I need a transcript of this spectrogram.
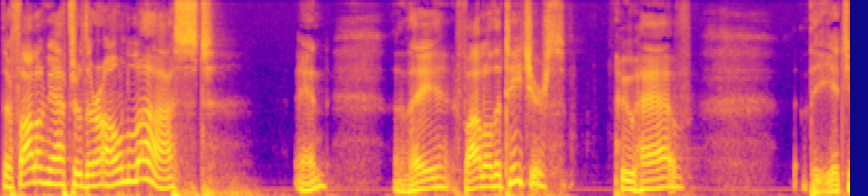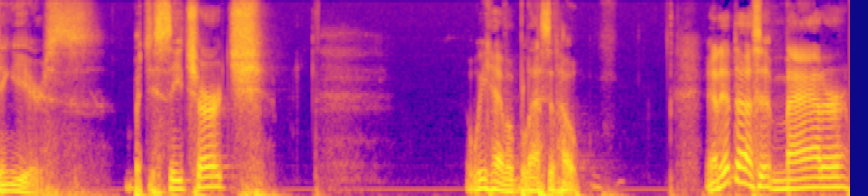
They're following after their own lust, and they follow the teachers who have the itching ears. But you see, church, we have a blessed hope. And it doesn't matter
